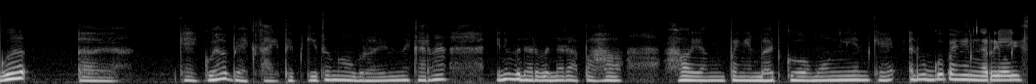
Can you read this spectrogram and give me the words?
gue uh, kayak gue lebih excited gitu ngobrolin ini karena ini benar-benar apa hal hal yang pengen banget gue omongin. Kayak aduh gue pengen ngerilis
